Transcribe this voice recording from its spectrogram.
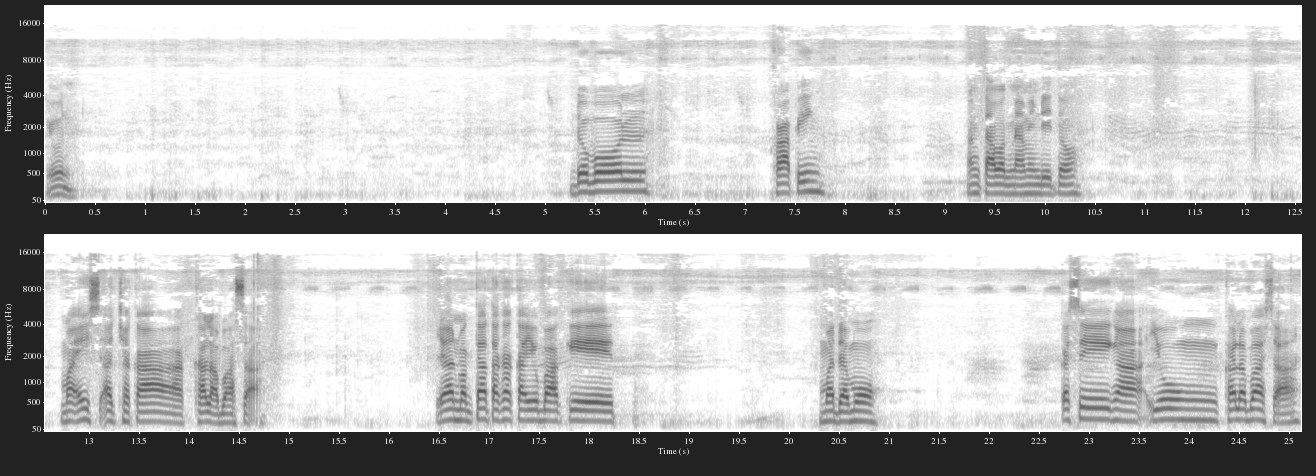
Yun. Double cropping ang tawag namin dito. Mais at saka kalabasa yan, magtataka kayo bakit madamo. Kasi nga, yung kalabasa,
